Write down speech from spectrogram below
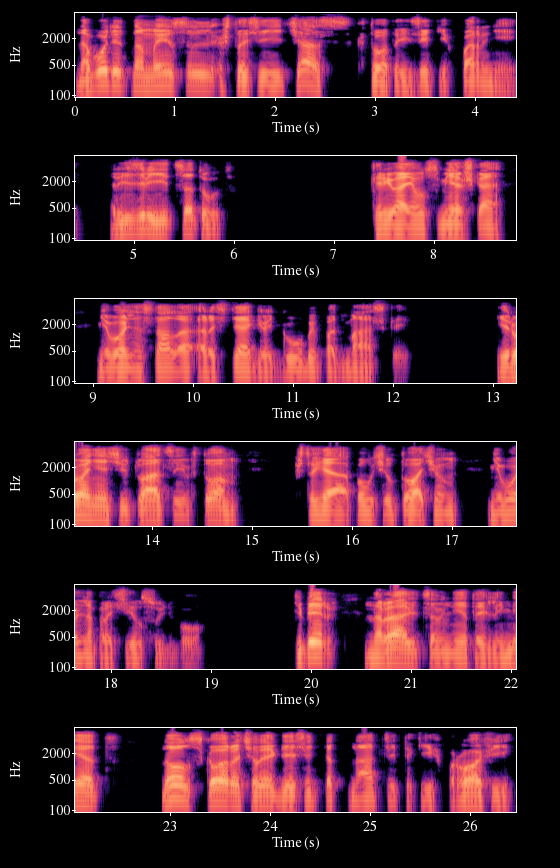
наводит на мысль, что сейчас кто-то из этих парней резвится тут. Кривая усмешка невольно стала растягивать губы под маской. Ирония ситуации в том, что я получил то, о чем невольно просил судьбу. Теперь нравится мне это или нет, но скоро человек 10-15 таких профи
